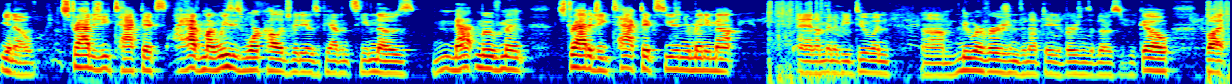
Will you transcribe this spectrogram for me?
you know, strategy, tactics. I have my Wheezy's War College videos if you haven't seen those. Map movement, strategy, tactics, using your mini map. And I'm going to be doing um, newer versions and updated versions of those as we go. But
